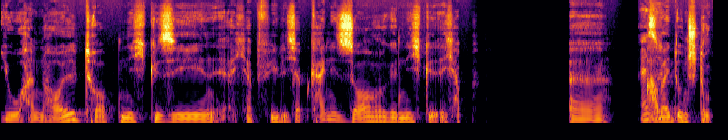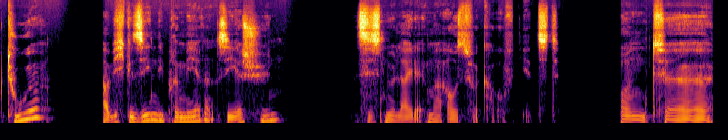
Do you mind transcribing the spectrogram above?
Johann Holtrop nicht gesehen. Ich habe viel, ich habe keine Sorge nicht ge Ich habe äh, Also- Arbeit und Struktur, habe ich gesehen, die Premiere. Sehr schön. Es ist nur leider immer ausverkauft jetzt. Und äh,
